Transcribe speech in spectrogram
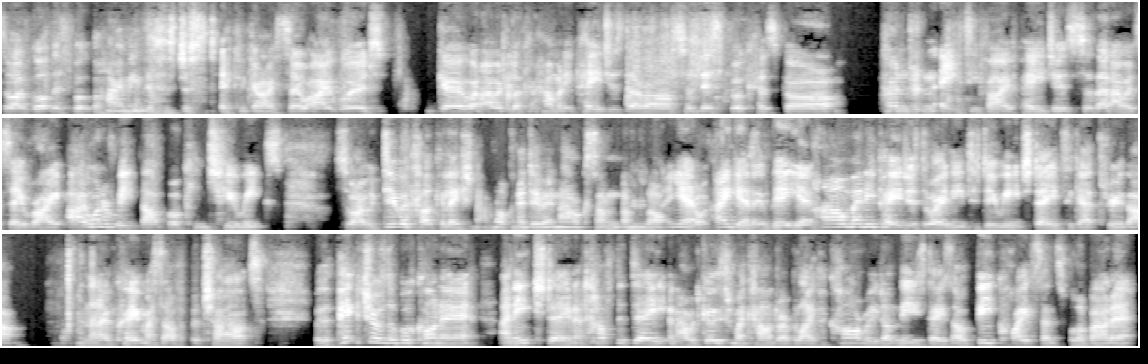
So I've got this book behind me. This is just Ikigai. So I would go and I would look at how many pages there are. So this book has got 185 pages. So then I would say, right, I want to read that book in two weeks. So I would do a calculation. I'm not going to do it now because I'm, I'm, mm, not. Yeah, not, I get it. But yeah. How many pages do I need to do each day to get through that? And then I'd create myself a chart with a picture of the book on it. And each day, and I'd have the date, and I would go through my calendar. I'd be like, I can't read on these days. I would be quite sensible about it.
